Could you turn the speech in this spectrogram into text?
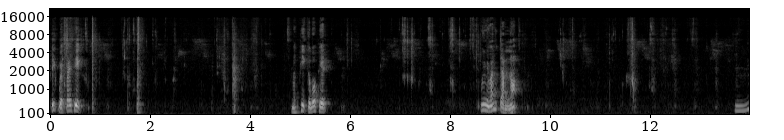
พริกแบบใส่พริก มาพริกกับว่าเผ็ด มื้อนี้วันจันทร์เนาะอืม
